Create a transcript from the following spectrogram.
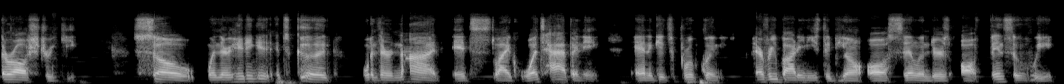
they're all streaky. So when they're hitting it, it's good. When they're not, it's like, what's happening? And it against Brooklyn, everybody needs to be on all cylinders offensively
